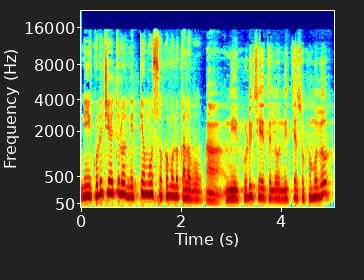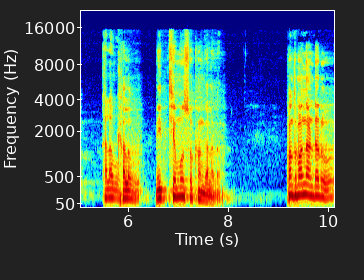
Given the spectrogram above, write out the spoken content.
నీ కుడి చేతిలో నిత్యము సుఖములు కలవు. నీ కుడి చేతిలో నిత్య సుఖములు కలవు. కలవు. నిత్యము సుఖం గలదు. కొంతమంది అంటారు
